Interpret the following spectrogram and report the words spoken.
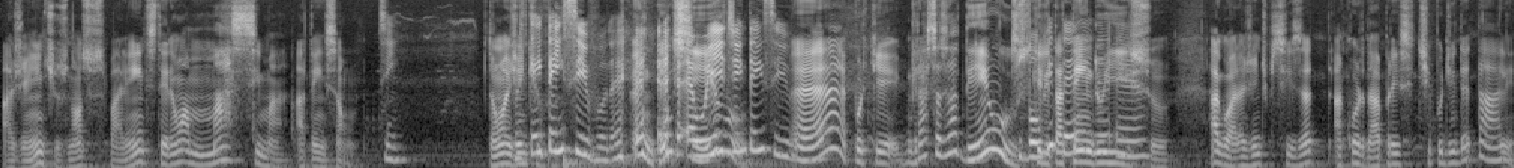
a gente, os nossos parentes, terão a máxima atenção. Sim. Então a Por gente que é intensivo, né? É intensivo. É o ID intensivo. É, porque graças a Deus Que que, ele está tendo né? É. isso. Agora, a gente precisa acordar para esse tipo de detalhe.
